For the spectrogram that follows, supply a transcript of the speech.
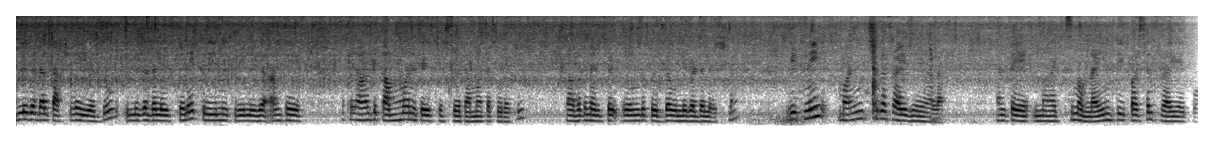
ఉల్లిగడ్డలు తక్కువ వేయొద్దు. ఉల్లిగడ్డలు వేస్తేనే క్రీమీ క్రీమీగా అంటే ఒకలాంటి కమ్మని టేస్ట్ వస్తుంది టమాటా కూరకి. కాబట్టి నేను రెండు పెద్ద ఉల్లిగడ్డలు వేసిన. వీటిని మంచిగా ఫ్రై చేయాలి. అంటే మ్యాక్సిమం నైంటీ పర్సెంట్ ఫ్రై అయిపో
